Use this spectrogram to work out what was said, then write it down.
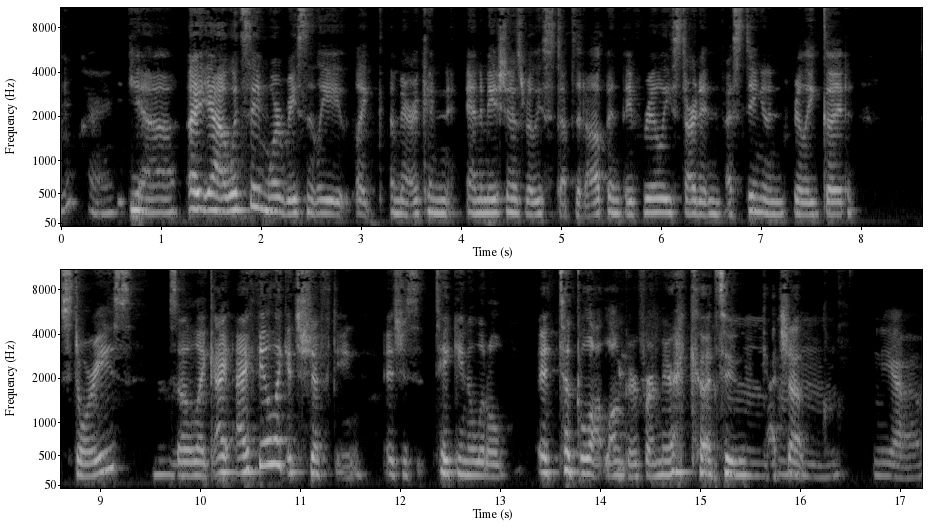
Okay. Yeah, uh, yeah. I would say more recently, like American animation has really stepped it up, and they've really started investing in really good stories. Mm-hmm. So, like, I I feel like it's shifting. It's just taking a little. It took a lot longer for America to Mm, catch up. mhm. Yeah.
